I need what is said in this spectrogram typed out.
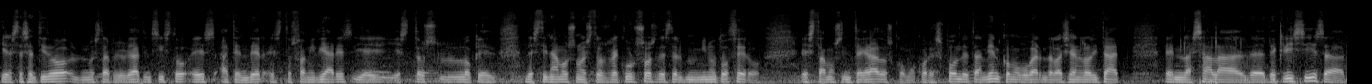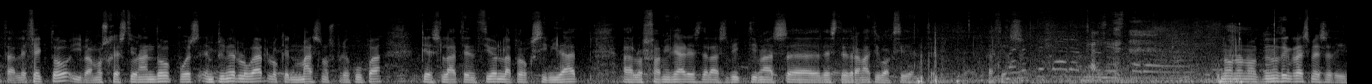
y en este sentido nuestra prioridad, insisto, es atender estos familiares y, y esto es lo que destinamos nuestros recursos desde el minuto cero. Estamos integrados como corresponde también como Gobierno de la Generalitat en la sala de, de crisis a tal efecto y vamos gestionando pues en primer lugar lo que más nos preocupa que es la atención, la proximidad a los familiares de las víctimas eh, de este dramático accidente. Gràcies. No, no, no, no tinc res més a dir.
